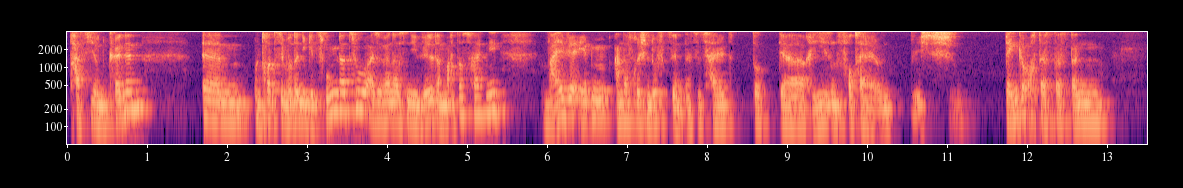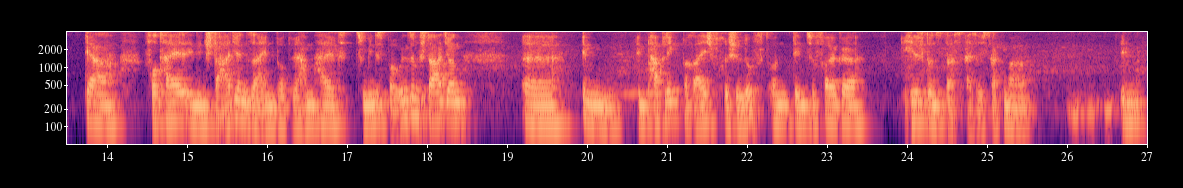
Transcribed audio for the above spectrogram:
passieren können. Ähm, und trotzdem wird er nie gezwungen dazu. Also wenn er es nie will, dann macht er es halt nie, weil wir eben an der frischen Luft sind. Das ist halt dort der Riesenvorteil. Und ich denke auch, dass das dann der Vorteil in den Stadien sein wird. Wir haben halt zumindest bei uns im Stadion äh, im, im Public-Bereich frische Luft und demzufolge hilft uns das. Also ich sag mal, im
